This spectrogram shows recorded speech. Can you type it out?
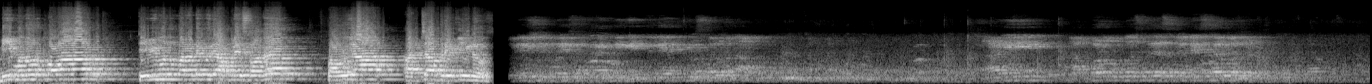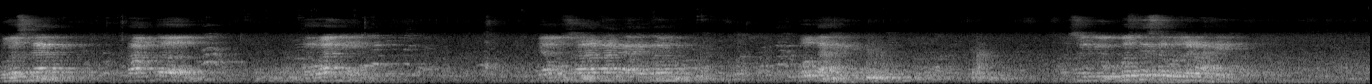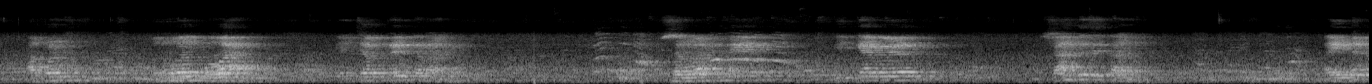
मी Manohar Pawar TV म्हणून मराठीमध्ये आपले स्वागत. पाहूया आजच्या ब्रेकिंग न्यूज Amen.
